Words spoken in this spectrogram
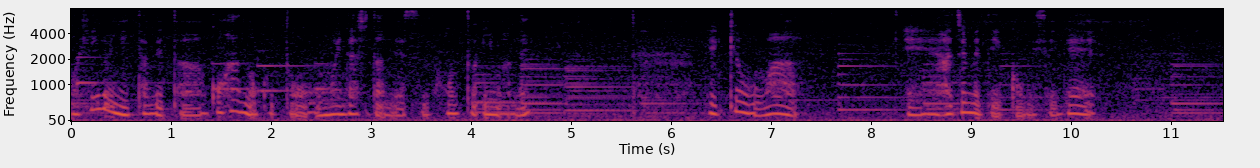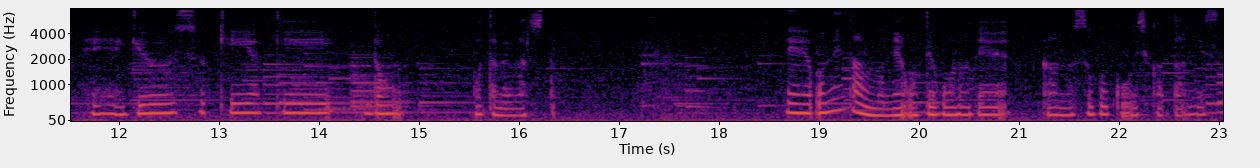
お昼に食べたご飯のことを思い出したんです。本当今ね。今日は、えー、初めて行くお店で、えー、牛すき焼き丼を食べました。でお値段もねお手頃であのすごく美味しかったんですけ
